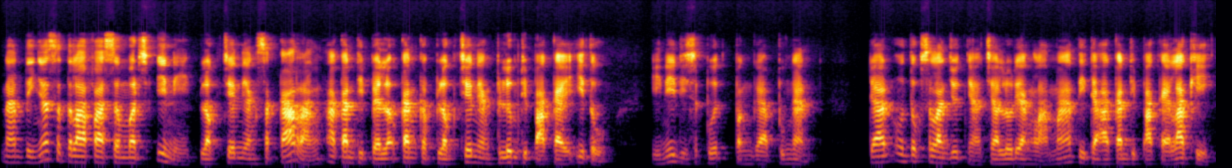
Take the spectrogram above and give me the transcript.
Nantinya setelah fase merge ini, blockchain yang sekarang akan dibelokkan ke blockchain yang belum dipakai itu. Ini disebut penggabungan. Dan untuk selanjutnya, jalur yang lama tidak akan dipakai lagi.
